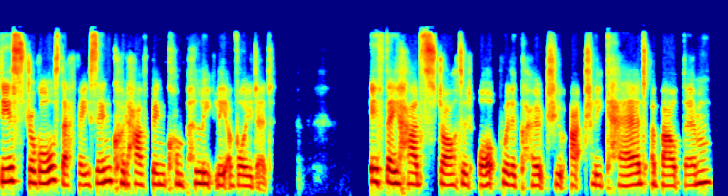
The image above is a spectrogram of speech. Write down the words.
These struggles they're facing could have been completely avoided if they had started up with a coach who actually cared about them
